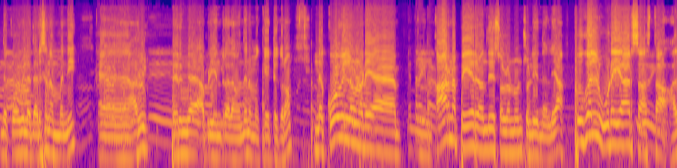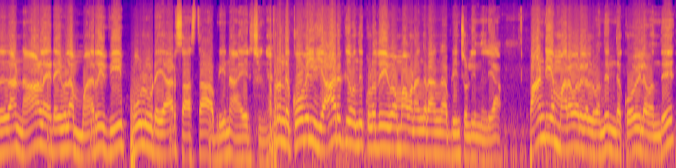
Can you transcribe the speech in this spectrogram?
இந்த கோவிலை தரிசனம் பண்ணி அருள் பெறுங்க அப்படின்றத வந்து நம்ம கேட்டுக்கிறோம். இந்த கோவிலுடைய காரண பெயர் வந்து சொல்லணும்னு சொல்லியிருந்தேன் இல்லையா? புகழ் உடையார் சாஸ்தா. அதுதான் நாளடைவுல மருவி பூலுடையார் சாஸ்தா அப்படின்னு ஆயிடுச்சுங்க. அப்புறம் இந்த கோவில் யாருக்கு வந்து குலதெய்வமா வணங்குறாங்க அப்படின்னு சொல்லியிருந்தேன் இல்லையா? பாண்டிய மறவர்கள் வந்து இந்த கோவிலை வந்து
